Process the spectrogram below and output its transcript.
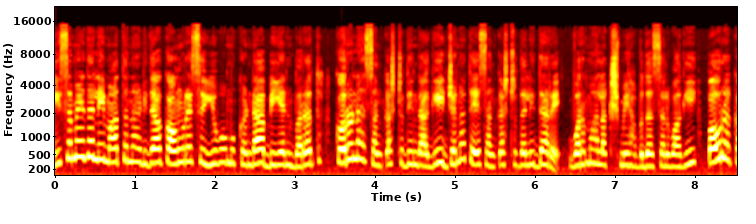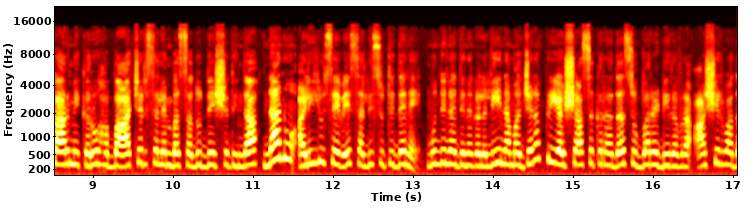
ಈ ಸಮಯದಲ್ಲಿ ಮಾತನಾಡಿದ ಕಾಂಗ್ರೆಸ್ ಯುವ ಮುಖಂಡ ಬಿಎನ್ ಭರತ್, ಕೊರೋನಾ ಸಂಕಷ್ಟದಿಂದಾಗಿ ಜನತೆ ಸಂಕಷ್ಟದಲ್ಲಿದ್ದಾರೆ. ವರಮಹಾಲಕ್ಷ್ಮಿ ಹಬ್ಬದ ಸಲುವಾಗಿ ಪೌರ ಕಾರ್ಮಿಕರು ಹಬ್ಬ ಆಚರಿಸಲೆಂಬ ಸದುದ್ದೇಶದಿಂದ ನಾನು ಅಳಿಲು ಸೇವೆ ಸಲ್ಲಿಸುತ್ತಿದ್ದೇನೆ. ಮುಂದಿನ ದಿನಗಳಲ್ಲಿ ನಮ್ಮ ಜನಪ್ರಿಯ ಶಾಸಕರಾದ ಸುಬ್ಬಾರೆಡ್ಡಿರವರ ಆಶೀರ್ವಾದ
